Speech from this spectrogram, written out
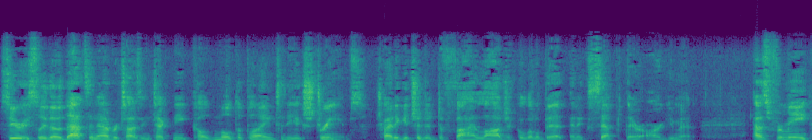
Seriously, though, that's an advertising technique called multiplying to the extremes. Try to get you to defy logic a little bit and accept their argument. As for me,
